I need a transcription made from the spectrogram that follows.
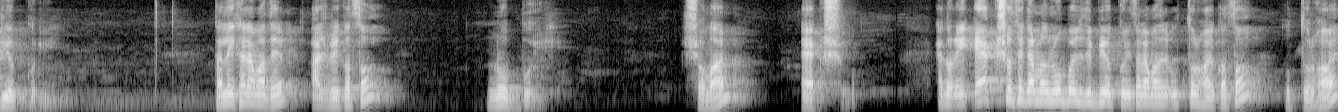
বিয়োগ করি। তাহলে এখানে আমাদের আসবে কত? নব্বই সমান একশো। এখন এই একশো থেকে আমরা নব্বই যদি বিয়োগ করি, তাহলে আমাদের উত্তর হয় কত? উত্তর হয়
